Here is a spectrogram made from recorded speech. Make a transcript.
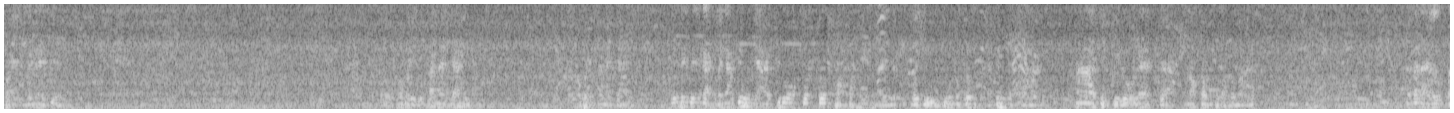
ไปไม่ได้เดียวเราเข้าไปข้างในใจเข้าไปข้างในใจ นี่เป็นบรรยากาศแม่น้ำเจ้าพระยาช่วงต้นๆของประเทศไทยเราอยู่ช่วงต้นๆของแม่น้ำเจ้าพระยาประมาณ50กิโลแรกจากนอกคอนถนนลงมาแล้วก็ไหลลงไป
